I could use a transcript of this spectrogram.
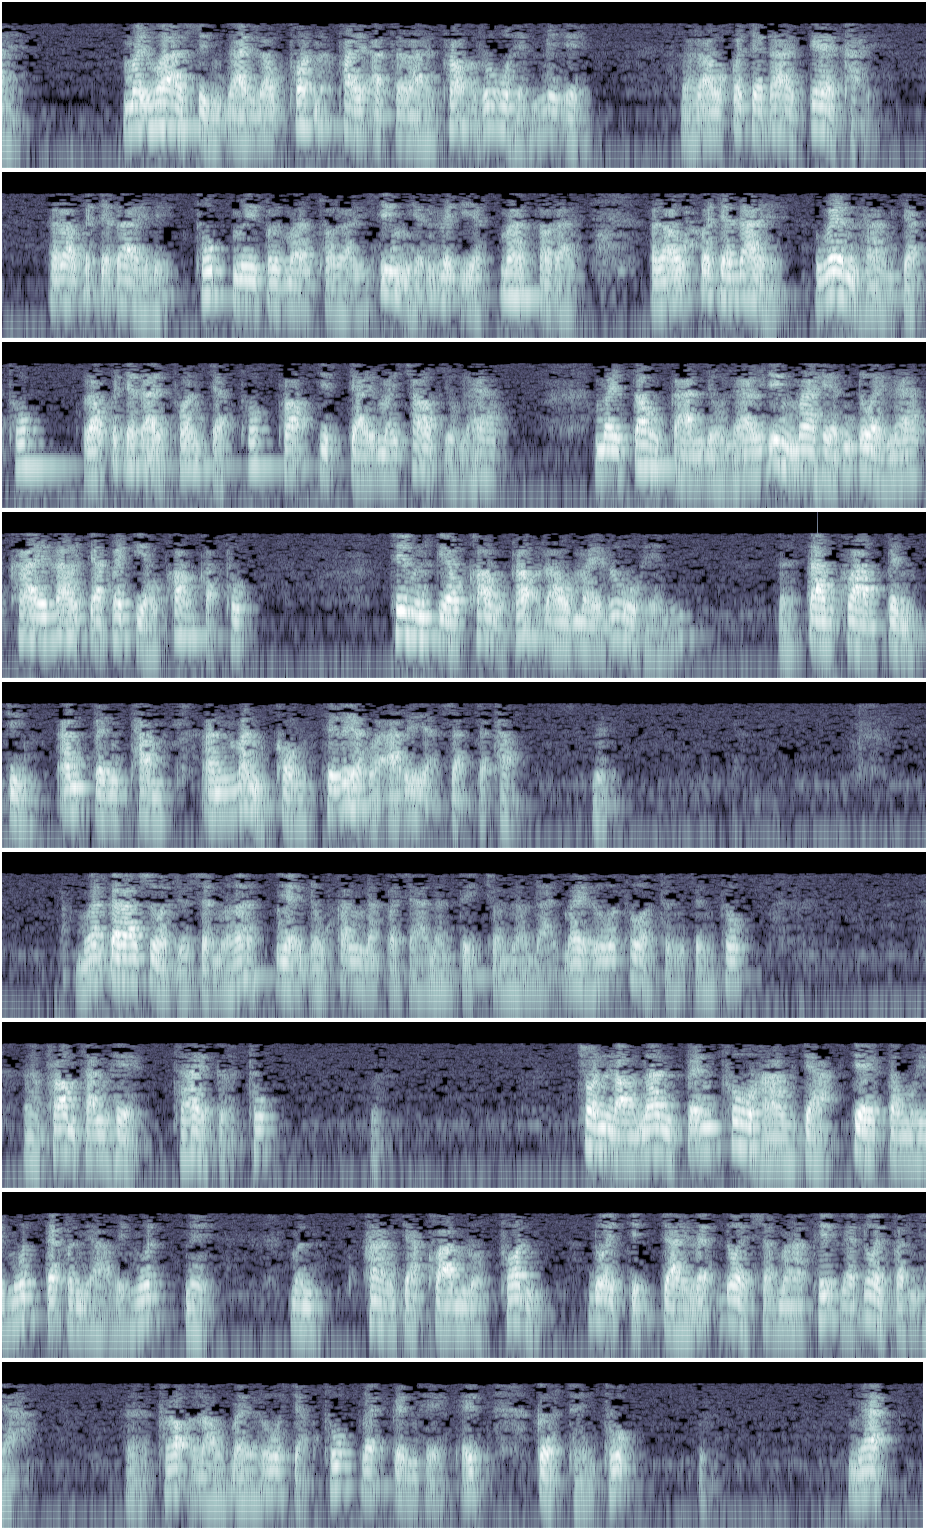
ไม่ว่าสิ่งใดเราพ้นภัยอันตราย เพราะรู้เห็นนี่เอง เราก็จะได้แก้ไข เราก็จะได้ทุกมีประมาณเท่าไรยิ่งเห็นละเอียดมากเท่าไรเราก็จะได้เว้นห่างจากทุกเราก็จะได้พ้นจากทุกเพราะจิตใจไม่ชอบอยู่แล้ว ไม่ต้องการอยู่แล้ว ยิ่งมาเห็นด้วยแล้ว ใครเล่าจะไปเกี่ยวข้องกับทุกข์ ที่มันเกี่ยวข้องเพราะเราไม่รู้เห็น ตามความเป็นจริง อันเป็นธรรม อันมั่นคงที่เรียกว่าอริยสัจธรรมเหมือนกับเราสวดอยู่เสมอใหญ่ดูขังนักประชานันติชนเราได้ ไม่รู้ทั่วถึงสิ่งทุกข์พร้อมทั้งเหตุให้เกิดทุกข์ ชนเหล่านั้นเป็นผู้ห่างจากเจตวิมุตต์แต่ปัญญาวิมุตต์นี่ มันห่างจากความหลุดพ้นด้วยจิตใจและด้วยสมาธิและด้วยปัญญา เพราะเราไม่รู้จักทุกข์และเป็นเหตุให้เกิดแห่งทุกข์และ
